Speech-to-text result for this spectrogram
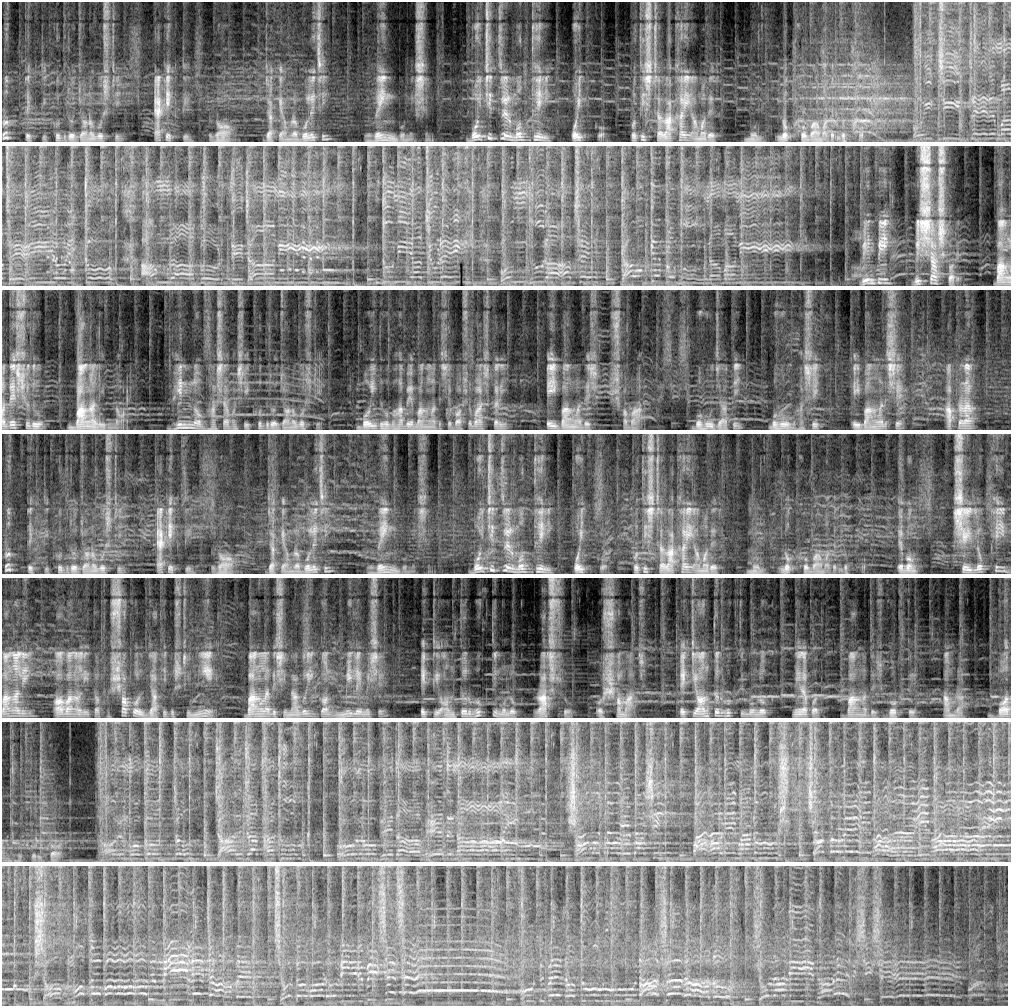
প্রত্যেকটি ক্ষুদ্র জনগোষ্ঠী এক একটি রং যাকে আমরা বলেছি রেইনবো নেশন বৈচিত্র্যের মধ্যেই ঐক্য প্রতিষ্ঠা রাখাই আমাদের মূল লক্ষ্য বা আমাদের লক্ষ্য। বৈচিত্র্যের মাঝে এই ঐক্য আমরা গড়তে জানি। দুনিয়া জুড়েই বন্ধুরা আছে কাউকে প্রভু না মানি। বিএনপি বিশ্বাস করে বাংলাদেশ শুধু বাঙালির নয়, ভিন্ন ভাষাভাষী ক্ষুদ্র জনগোষ্ঠী বৈধভাবে বাংলাদেশে বসবাসকারী এই বাংলাদেশ সবার। বহু জাতি, বহু ভাষিক এই বাংলাদেশে। আপনারা প্রত্যেকটি ক্ষুদ্র জনগোষ্ঠী এক একটি রং, যাকে আমরা বলেছি রেইনবো নেশন বৈচিত্র্যের মধ্যেই ঐক্য প্রতিষ্ঠা রাখাই আমাদের মূল লক্ষ্য বা আমাদের লক্ষ্য। এবং সেই লক্ষ্যেই বাঙালি, অবাঙালি তথা সকল জাতিগোষ্ঠী নিয়ে বাংলাদেশি নাগরিকগণ মিলেমিশে একটি অন্তর্ভুক্তিমূলক রাষ্ট্র ও সমাজ, একটি অন্তর্ভুক্তিমূলক নিরাপদ বাংলাদেশ গড়তে আমরা বদ্ধপরিকর। ধর্মগোত্র ভেদ নাই। সমতলবাসী পাহাড় শিশে বন্ধু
